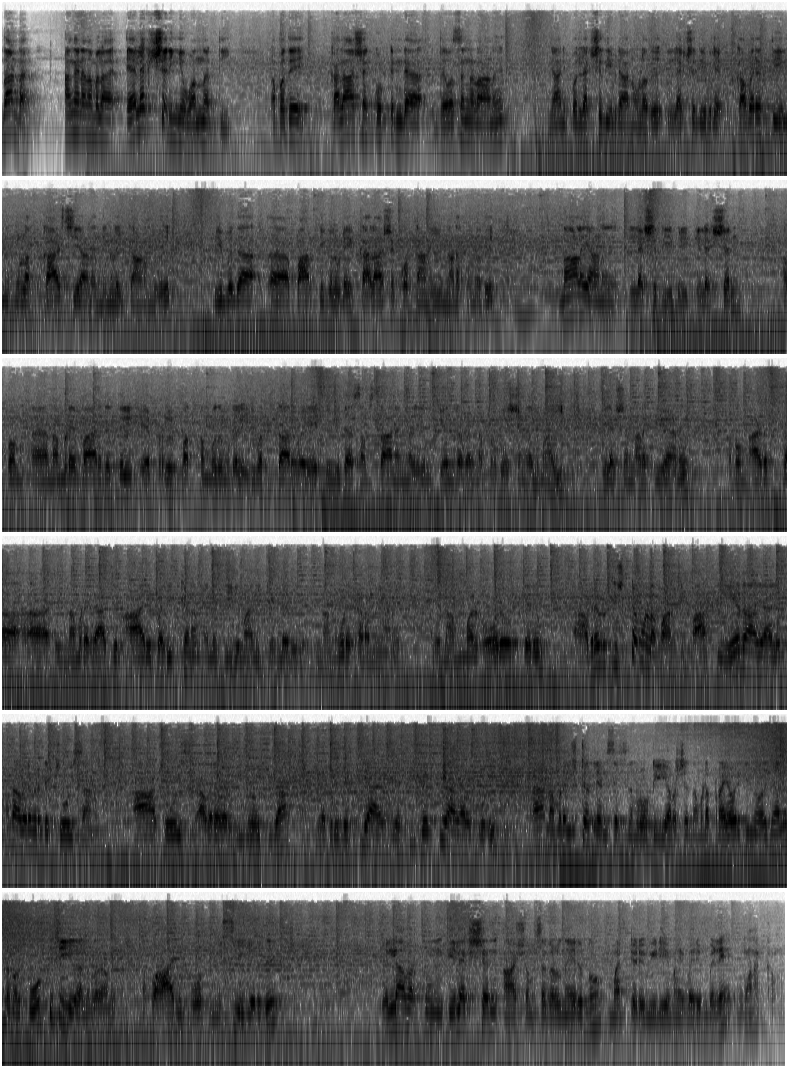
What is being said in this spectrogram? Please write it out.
ദാണ്ട. അങ്ങനെ നമ്മളെ എലക്ഷൻ ഇങ്ങ് വന്നെത്തി. അപ്പോൾ അതേ കലാശക്കൊട്ടിന്റെ ദിവസങ്ങളാണ്. ഞാനിപ്പോൾ ലക്ഷദ്വീപിലാണുള്ളത്. ലക്ഷദ്വീപിലെ കവരത്തിയിൽ നിന്നുള്ള കാഴ്ചയാണ് നിങ്ങൾ ഈ കാണുന്നത്. വിവിധ പാർട്ടികളുടെ കലാശക്കൊട്ടാണ് ഈ നടക്കുന്നത്. നാളെയാണ് ലക്ഷദ്വീപിൽ ഇലക്ഷൻ അപ്പം നമ്മുടെ ഭാരതത്തിൽ ഏപ്രിൽ പത്തൊമ്പത് മുതൽ ഇരുപത്തി വരെ വിവിധ സംസ്ഥാനങ്ങളിലും കേന്ദ്രഭരണ പ്രദേശങ്ങളിലുമായി ഇലക്ഷൻ നടക്കുകയാണ്. അപ്പം അടുത്ത നമ്മുടെ രാജ്യം ആര് ഭരിക്കണം എന്ന് തീരുമാനിക്കേണ്ടത് നമ്മുടെ കടമയാണ്. അത് നമ്മൾ ഓരോരുത്തരും അവരവർക്ക് ഇഷ്ടമുള്ള പാർട്ടി പാർട്ടി ഏതായാലും അത് അവരവരുടെ ചോയ്സാണ് ആ ചോയ്സ് അവരവർ വിനിയോഗിക്കുക. ഒരു വ്യക്തിയായ വ്യക്തി വ്യക്തിയായാൽ കൂടി നമ്മുടെ ഇഷ്ടത്തിനനുസരിച്ച് നമ്മൾ വോട്ട് ചെയ്യുക. പക്ഷേ നമ്മുടെ പ്രയോറിറ്റി എന്ന് പറഞ്ഞാൽ നമ്മൾ വോട്ട് ചെയ്യുക എന്നുള്ളതാണ്. അപ്പോൾ ആരും വോട്ട് മിസ് ചെയ്യരുത്. എല്ലാവർക്കും ഇലക്ഷൻ ആശംസകൾ നേരുന്നു. മറ്റൊരു വീഡിയോയുമായി വരുമ്പോഴേ വണക്കം.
